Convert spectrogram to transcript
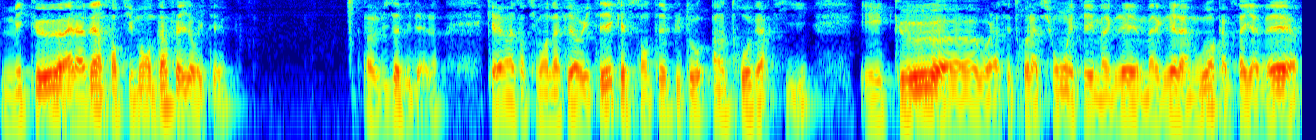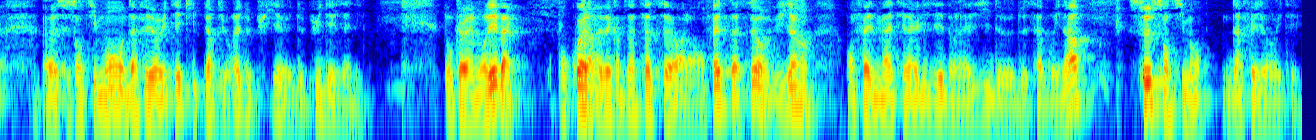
mais qu'elle avait un sentiment d'infériorité euh, vis-à-vis d'elle, qu'elle avait un sentiment d'infériorité, qu'elle se sentait plutôt introvertie, et que euh, voilà cette relation était malgré malgré l'amour comme ça il y avait euh, ce sentiment d'infériorité qui perdurait depuis euh, depuis des années. Donc elle m'a demandé bah, pourquoi elle rêvait comme ça de sa sœur? Alors en fait sa sœur vient en fait matérialiser dans la vie de, de Sabrina ce sentiment d'infériorité.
